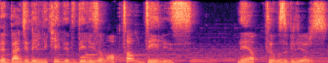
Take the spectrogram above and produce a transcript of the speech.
Ve bence delilik iyi dedi. Deliyiz ama aptal değiliz. Ne yaptığımızı biliyoruz.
